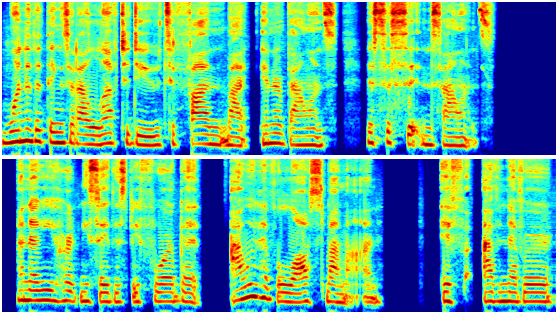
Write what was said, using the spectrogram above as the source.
One of the things that I love to do to find my inner balance is to sit in silence. I know you heard me say this before, but I would have lost my mind if I've never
